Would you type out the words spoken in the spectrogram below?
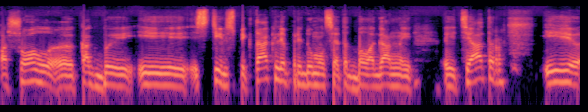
пошел э, как бы и стиль спектакля, придумался этот балаганный э, театр. И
